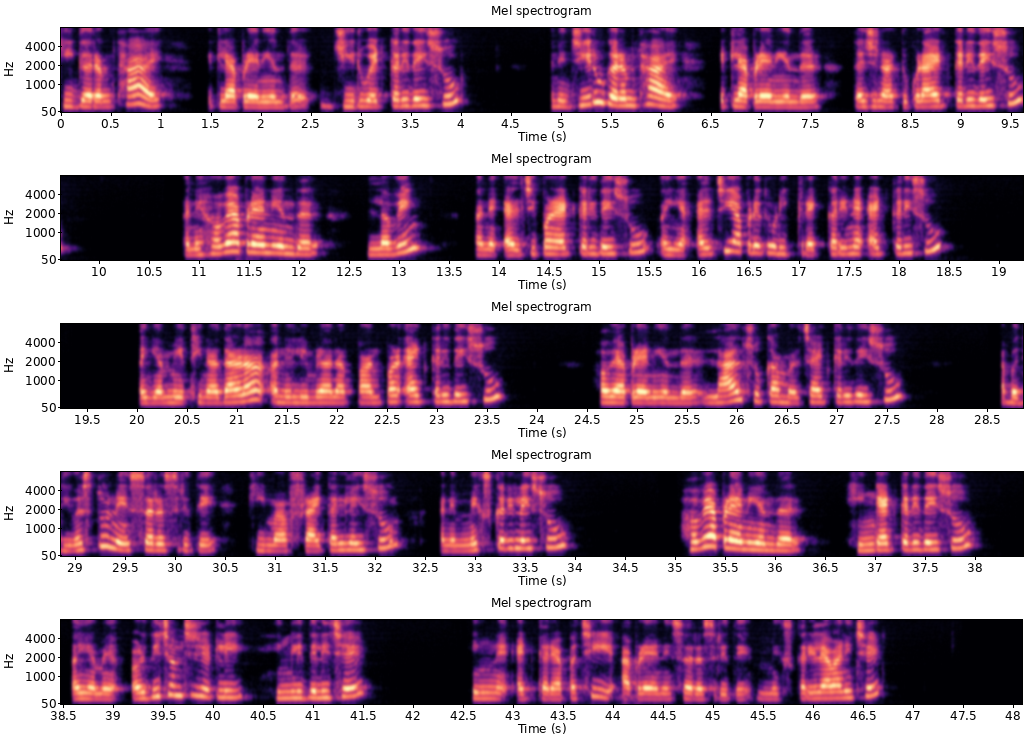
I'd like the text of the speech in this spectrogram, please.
ઘી ગરમ થાય એટલે આપણે એની અંદર જીરું એડ કરી દઈશું. અને જીરું ગરમ થાય એટલે આપણે એની અંદર તજના ટુકડા એડ કરી દઈશું. અને હવે આપણે એની અંદર લવિંગ અને એલચી પણ એડ કરી દઈશું. અહીંયા એલચી આપણે થોડી ક્રેક કરીને એડ કરીશું. અહીંયા મેથીના દાણા અને લીમડાના પાન પણ એડ કરી દઈશું. હવે આપણે એની અંદર લાલ સૂકા મરચાં એડ કરી દઈશું. આ બધી વસ્તુને સરસ રીતે ઘીમાં ફ્રાય કરી લઈશું અને મિક્સ કરી લઈશું. હવે આપણે એની અંદર હિંગ એડ કરી દઈશું. અહીંયા મેં અડધી ચમચી જેટલી હિંગ લીધેલી છે. હિંગને એડ કર્યા પછી આપણે એને સરસ રીતે મિક્સ કરી લેવાની છે.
